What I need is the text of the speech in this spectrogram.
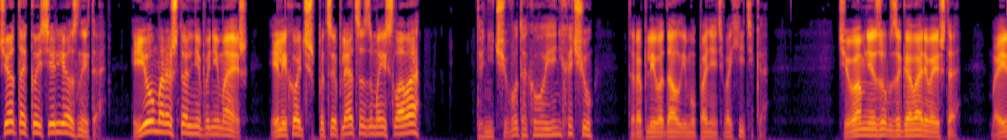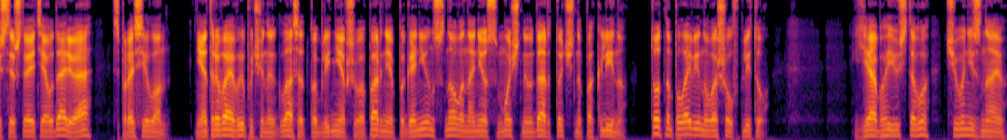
«Чё такой серьезный-то? Юмора, что ли, не понимаешь? Или хочешь поцепляться за мои слова?» «Да ничего такого я не хочу», — торопливо дал ему понять Вахитика. «Чего мне зуб заговариваешь-то? Боишься, что я тебя ударю, а?» — спросил он. Не отрывая выпученных глаз от побледневшего парня, Паганьюн снова нанес мощный удар точно по клину. Тот наполовину вошел в плиту. «Я боюсь того, чего не знаю»,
